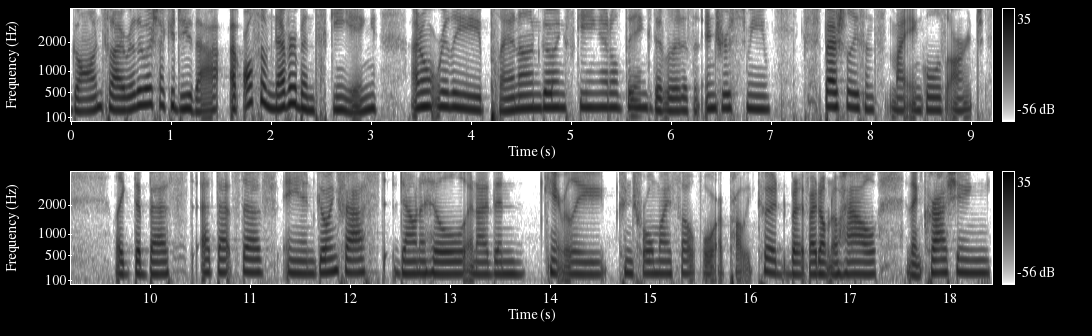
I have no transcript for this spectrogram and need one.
gone. So I really wish I could do that. I've also never been skiing. I don't really plan on going skiing, I don't think. It really doesn't interest me, especially since my ankles aren't like the best at that stuff and going fast down a hill and I then can't really control myself or I probably could but if I don't know how and then crashing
